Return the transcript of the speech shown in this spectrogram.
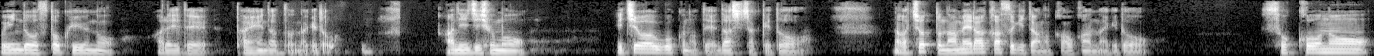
Windows 特有のあれで大変だったんだけど、アニ自負も一応動くので出したけど、なんかちょっと滑らかすぎたのかわかんないけど、そこの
